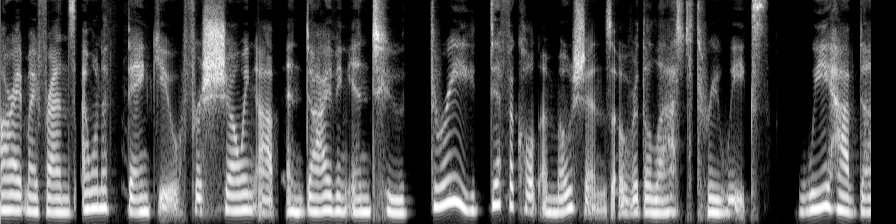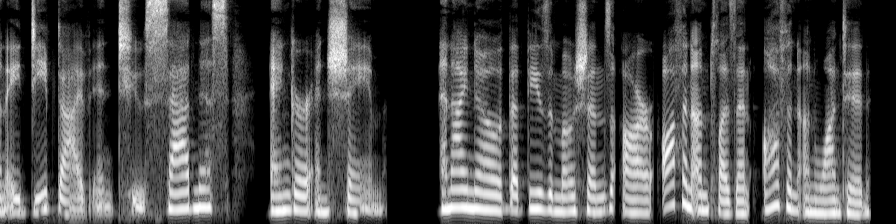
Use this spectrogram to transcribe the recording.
All right, my friends, I want to thank you for showing up and diving into three difficult emotions over the last three weeks. We have done a deep dive into sadness, anger, and shame. And I know that these emotions are often unpleasant, often unwanted,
